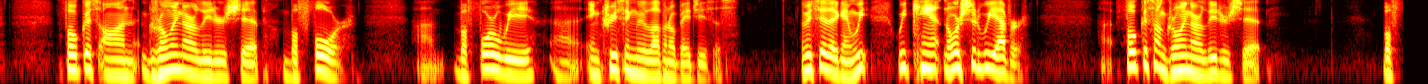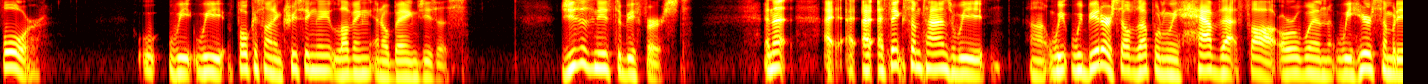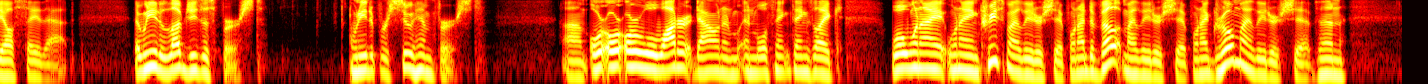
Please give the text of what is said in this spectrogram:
focus on growing our leadership before. before we increasingly love and obey Jesus. Let me say that again. We, we can't, nor should we ever, uh, focus on growing our leadership before we, we focus on increasingly loving and obeying Jesus. Jesus needs to be first. And that I, I, I think sometimes we, uh, we, we beat ourselves up when we have that thought or when we hear somebody else say that, that we need to love Jesus first. We need to pursue him first. Um, or, or, or we'll water it down and, and we'll think things like, well when i when i increase my leadership when i develop my leadership when i grow my leadership then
